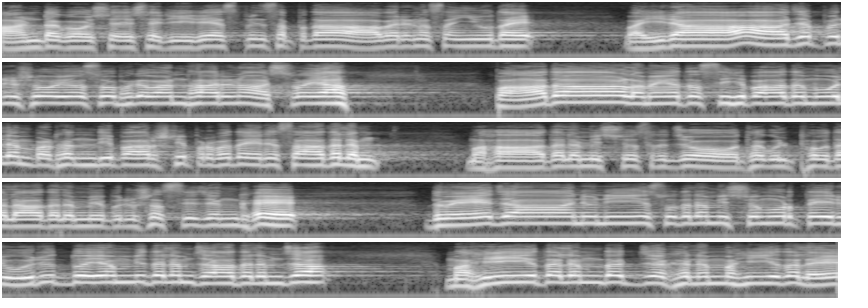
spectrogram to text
ആണ്ടകോശേ ശരീരേസ്മിൻ സപ്ത ആവരണ സംയുതേ വൈരാജപുരുഷോയോസോ ഭഗവാൻ ധാരണാശ്രയ. പാതാളമേതസ്യ ഹി പാദമൂലം പഠന്തി പാർഷി പ്രവതേരസാതലം മഹാതലം വിശ്വസൃജോധഗുൽഭൗതലാതലം പുരുഷസ്യ ജംഘേ. ദ്വേജാനുനീ സുതലം വിശ്വമൂർത്തേരുരുദ്വയം വിതലം ചാതലം ച. മഹീതലം ദജ്ജഘനം മഹീതലേ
